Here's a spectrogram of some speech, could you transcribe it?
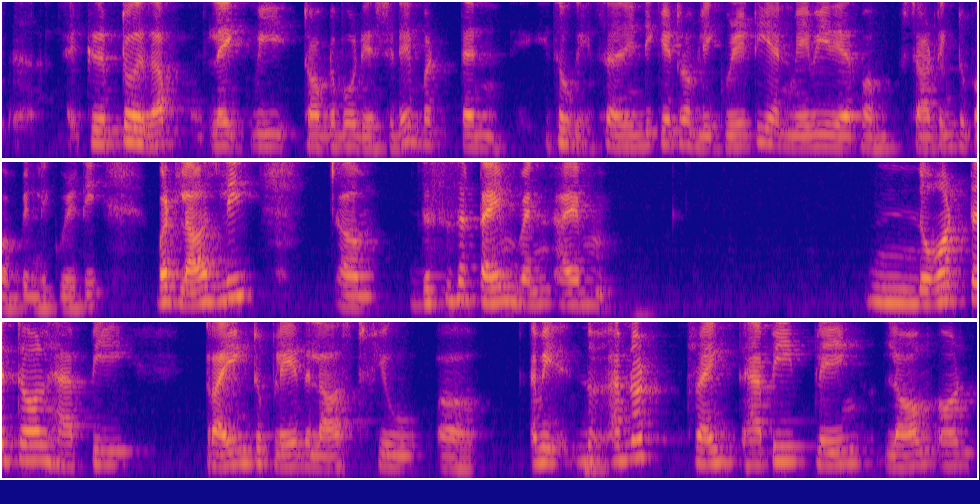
uh, crypto is up, like we talked about yesterday, but then it's okay. It's an indicator of liquidity, and maybe they're pump, starting to pump in liquidity. But largely, um, this is a time when I'm not at all happy trying to play the last few. Uh, I mean, no, I'm not trying happy playing long on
